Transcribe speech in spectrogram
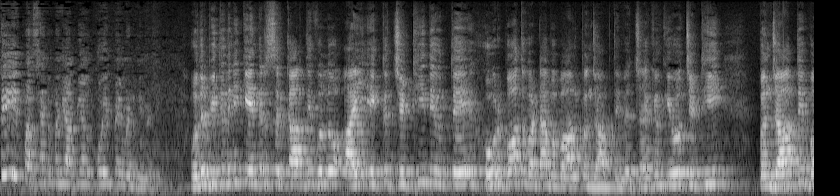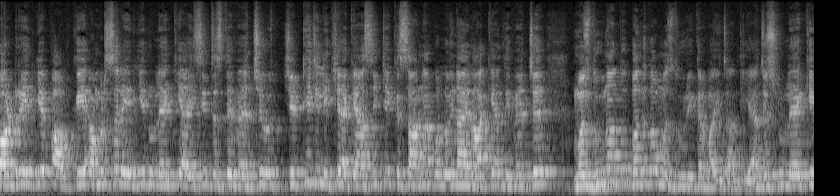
30% ਪੰਜਾਬੀਆਂ ਨੂੰ ਕੋਈ ਪੇਮੈਂਟ ਨਹੀਂ ਮਿਲਦੀ। ਉਧਰ ਬੀਤੇ ਦਿਨੀ ਕੇਂਦਰ ਸਰਕਾਰ ਦੇ ਵੱਲੋਂ ਆਈ ਇੱਕ ਚਿੱਠੀ ਦੇ ਉੱਤੇ ਹੋਰ ਬਹੁਤ ਵੱਡਾ ਬਵਾਲ ਪੰਜਾਬ ਦੇ ਵਿੱਚ ਹੈ, ਕਿਉਂਕਿ ਉਹ ਚਿੱਠੀ ਪੰਜਾਬ ਦੇ ਬਾਰਡਰ ਏਰੀਏ ਭਾਵ ਕਿ ਅੰਮ੍ਰਿਤਸਰ ਏਰੀਏ ਨੂੰ ਲੈ ਕੇ ਆਈ ਸੀ, ਜਿਸ ਦੇ ਵਿੱਚ ਚਿੱਠੀ 'ਚ ਲਿਖਿਆ ਗਿਆ ਸੀ ਕਿ ਕਿਸਾਨਾਂ ਵੱਲੋਂ ਇਹਨਾਂ ਇਲਾਕਿਆਂ ਦੇ ਵਿੱਚ ਮਜ਼ਦੂਰਾਂ ਤੋਂ ਬੰਦਵਾ ਮਜ਼ਦੂਰੀ ਕਰਵਾਈ ਜਾਂਦੀ ਹੈ, ਜਿਸ ਨੂੰ ਲੈ ਕੇ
